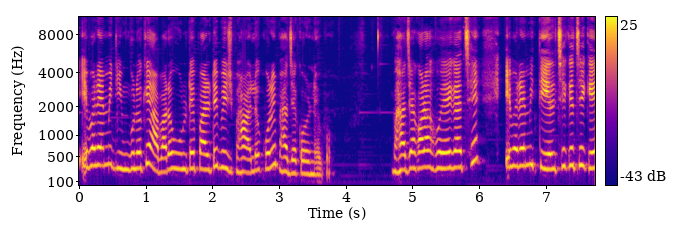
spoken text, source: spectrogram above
এবারে আমি ডিমগুলোকে আবারও উল্টে পাল্টে বেশ ভালো করে ভাজা করে নেব। ভাজা করা হয়ে গেছে। এবারে আমি তেল ছেঁকে ছেঁকে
